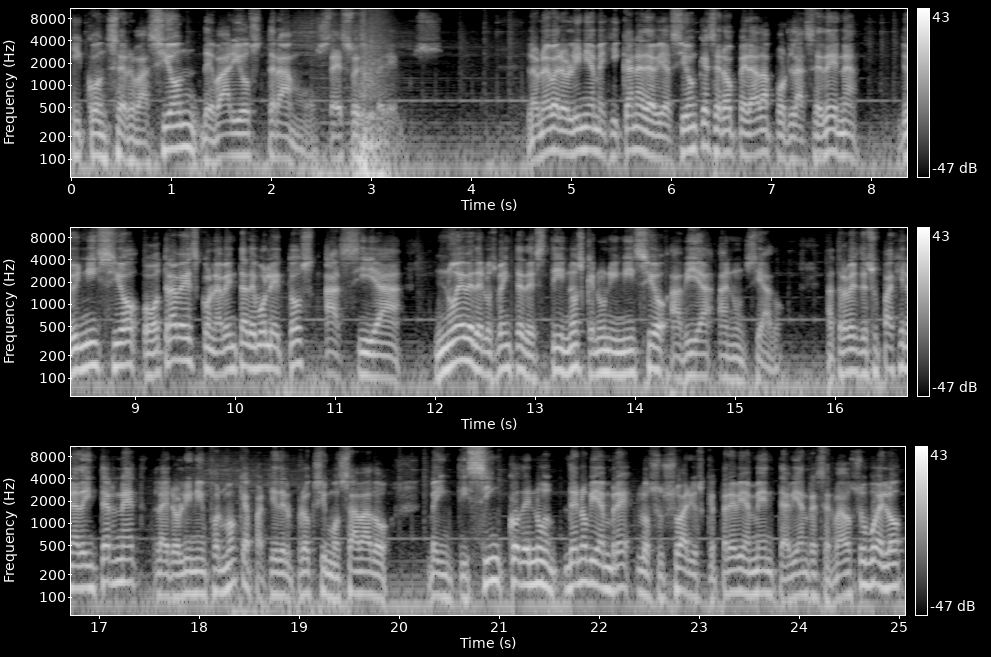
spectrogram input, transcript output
y conservación de varios tramos. Eso esperemos. La nueva aerolínea mexicana de aviación que será operada por la Sedena dio inicio otra vez con la venta de boletos hacia nueve de los 20 destinos que en un inicio había anunciado. A través de su página de internet, la aerolínea informó que a partir del próximo sábado 25 de, de, noviembre, los usuarios que previamente habían reservado su vuelo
